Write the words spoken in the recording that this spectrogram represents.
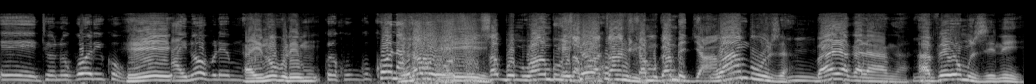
Eh, nti ono gwoliko Eh. alina obulemu. alina obulemu. Eh. wambuuza jangu wambuuza bayagalanga aveeyo muzine.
